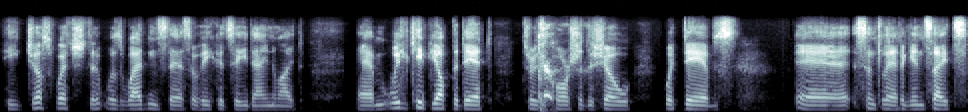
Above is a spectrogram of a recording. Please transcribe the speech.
he just wished it was Wednesday so he could see Dynamite. Um, we'll keep you up to date through the course of the show with Dave's uh, scintillating insights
